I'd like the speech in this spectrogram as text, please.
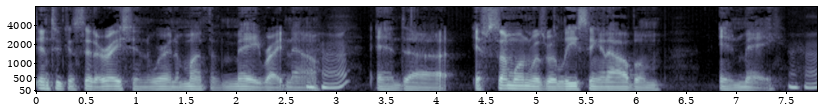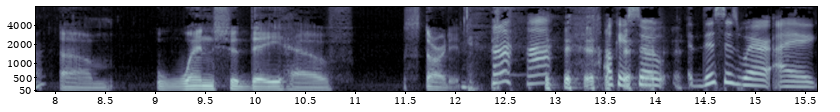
into consideration, we're in the month of May right now, Mm-hmm. and uh, if someone was releasing an album in May, Mm-hmm. um, when should they have started? Okay, so this is where I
